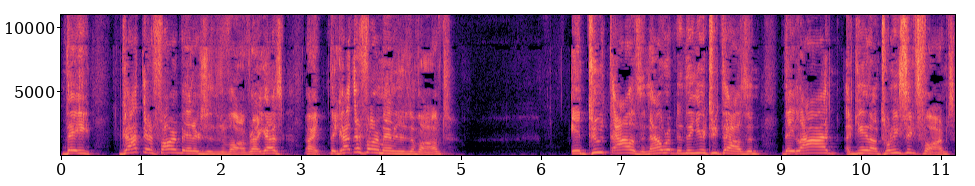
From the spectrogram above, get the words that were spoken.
They got their farm managers involved, right, guys? All right, they got their farm managers involved. In 2000, now we're up to the year 2000, they lied again on 26 farms.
